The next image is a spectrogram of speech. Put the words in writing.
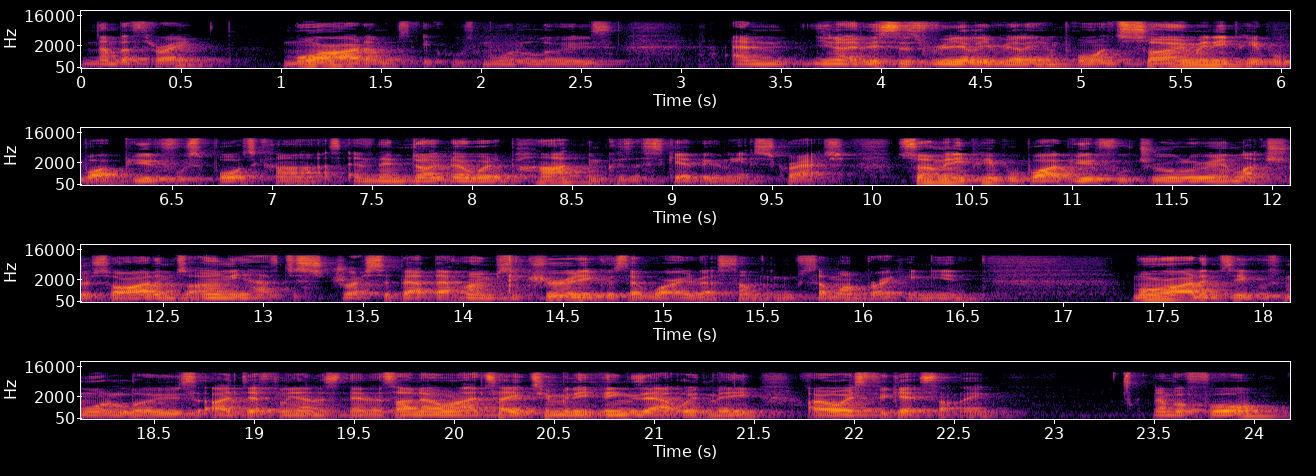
Number three, more items equals more to lose. And you know, this is really, really important. So many people buy beautiful sports cars and then don't know where to park them because they're scared they're gonna get scratched. So many people buy beautiful jewelry and luxurious items only have to stress about their home security because they're worried about something, someone breaking in. More items equals more to lose. I definitely understand this. I know when I take too many things out with me, I always forget something. Number four,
